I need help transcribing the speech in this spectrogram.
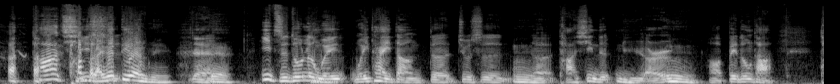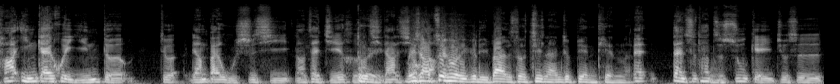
他其实他本来个第二名，对，一直都认为维泰党的就是呃塔信的女儿，嗯，啊贝东塔，他应该会赢得就两百五十席，然后再结合其他的没想到最后一个礼拜的时候竟然就变天了，哎，但是他只输给就是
